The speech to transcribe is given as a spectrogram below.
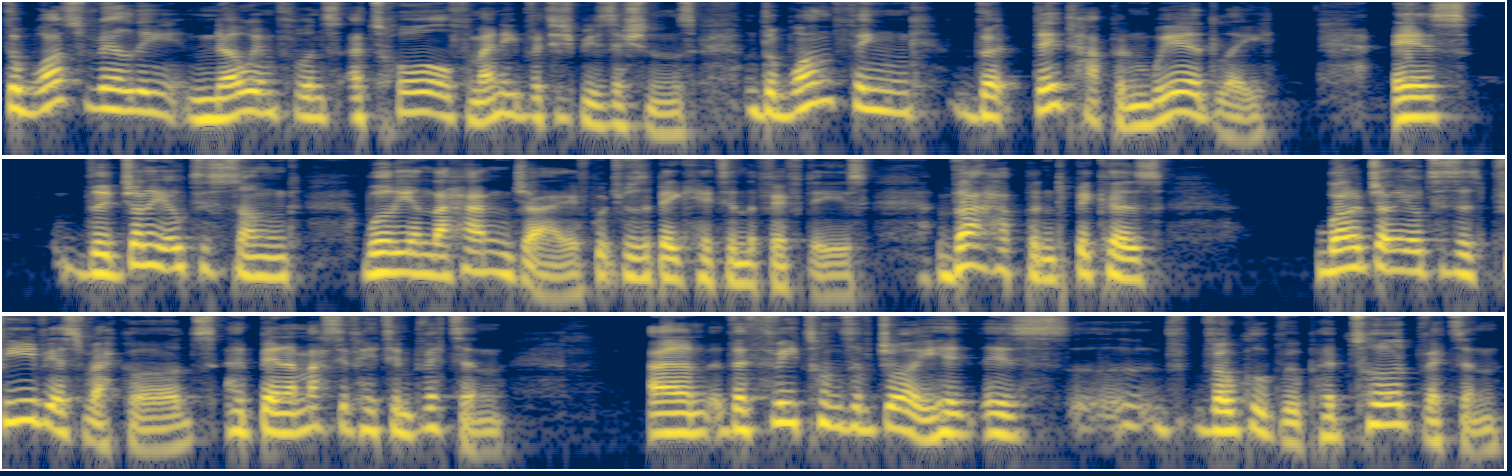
there was really no influence at all from any British musicians. The one thing that did happen weirdly is the Johnny Otis song Willie and the Hand Jive, which was a big hit in the 50s. That happened because one of Johnny Otis's previous records had been a massive hit in Britain. And the Three Tons of Joy, his, his vocal group, had toured Britain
